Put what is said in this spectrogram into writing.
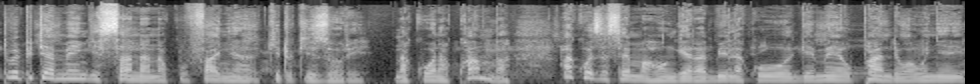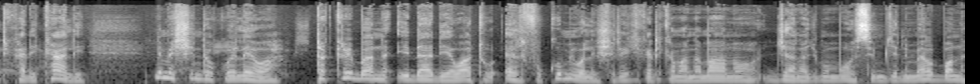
Tumepitia mengi sana na kufanya kitu kizuri na kuona kwamba hakuweza sema hongera bila kuegemea upande wa wenye itikadi kali. Nimeshindwa kuelewa. Takriban idadi ya watu elfu kumi walishiriki katika maandamano jana Jumamosi mjini Melbourne,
